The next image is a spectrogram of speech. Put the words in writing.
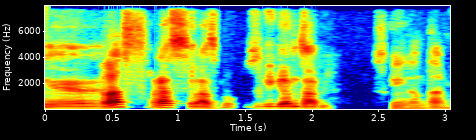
Nie, raz? Raz, raz był, z gigantami. Z gigantami.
